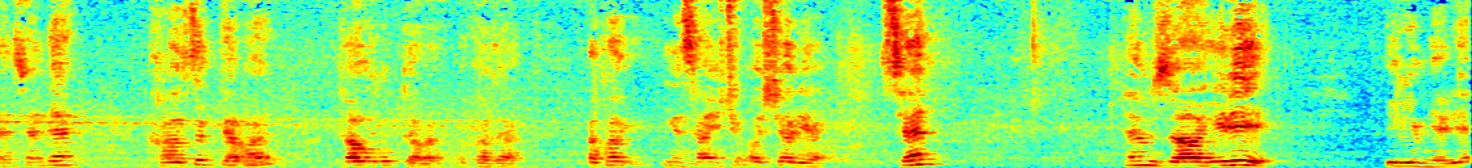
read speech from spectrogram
Yani sende kazlık da var, tavukluk da var o kadar. Ama insan için o söylüyor. Sen hem zahiri ilimleri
